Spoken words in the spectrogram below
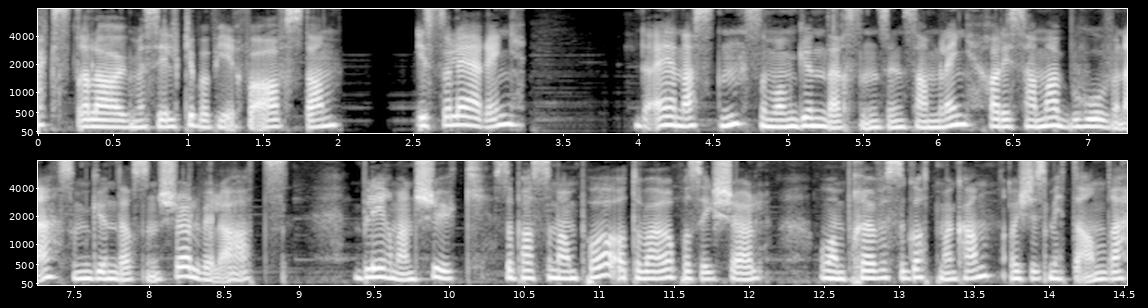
ekstra lag med silkepapir for avstand, isolering Det er nesten som om Gundersen sin samling har de samme behovene som Gundersen sjøl ville hatt. Blir man sjuk, så passer man på å ta vare på seg sjøl, og man prøver så godt man kan å ikke smitte andre.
